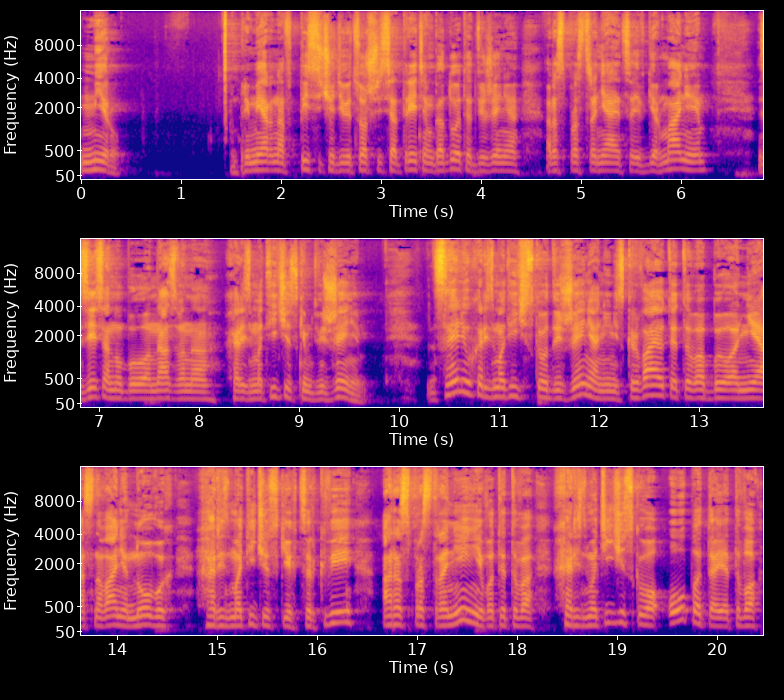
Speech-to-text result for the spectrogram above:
миру – Примерно в 1963 году это движение распространяется и в Германии. Здесь оно было названо харизматическим движением. Целью харизматического движения, они не скрывают этого, было не основание новых харизматических церквей, а распространение вот этого харизматического опыта, этого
